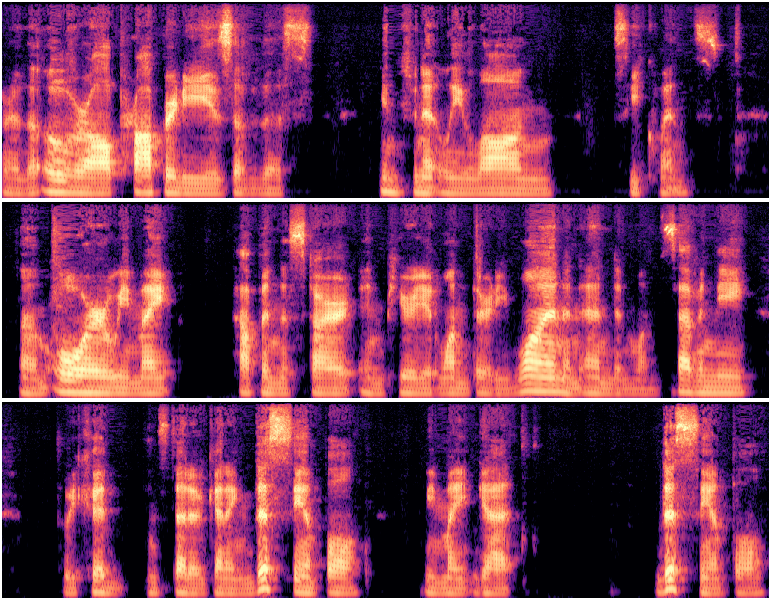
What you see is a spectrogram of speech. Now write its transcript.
or the overall properties of this infinitely long sequence. Um, or we might happen to start in period 131 and end in 170. So we could, instead of getting this sample, we might get this sample.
